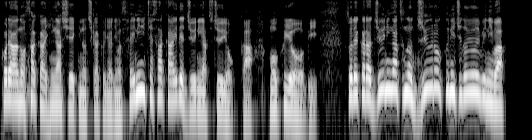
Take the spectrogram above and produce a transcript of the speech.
これはあの堺東駅の近くにありますフェニーチェ堺で12月14日木曜日。それから12月の16日土曜日には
